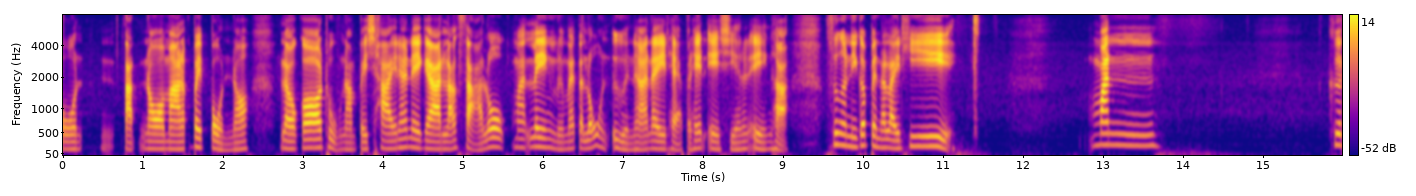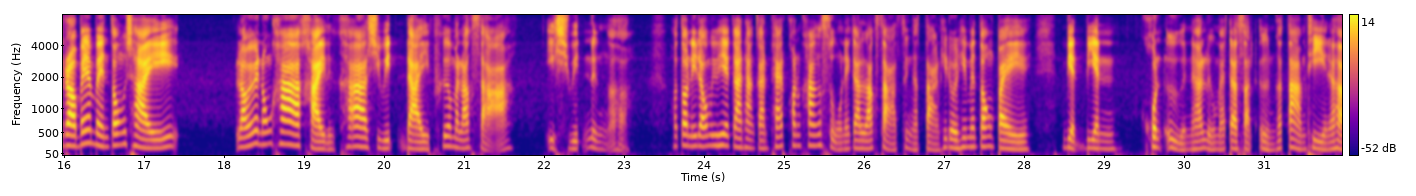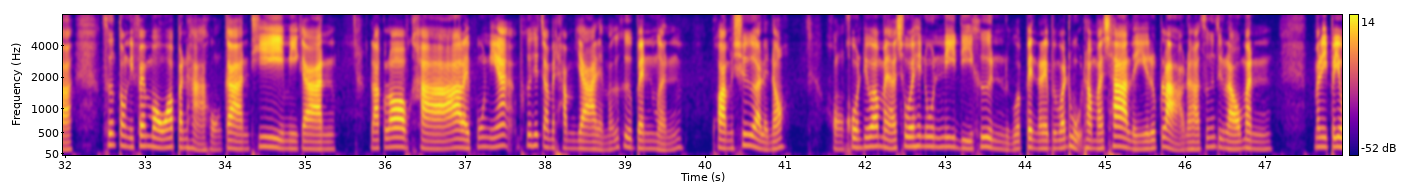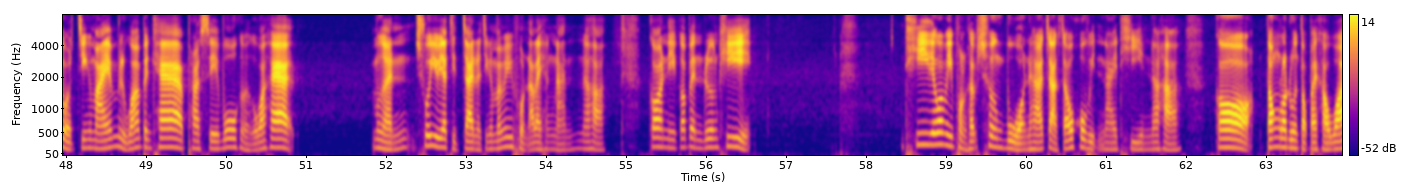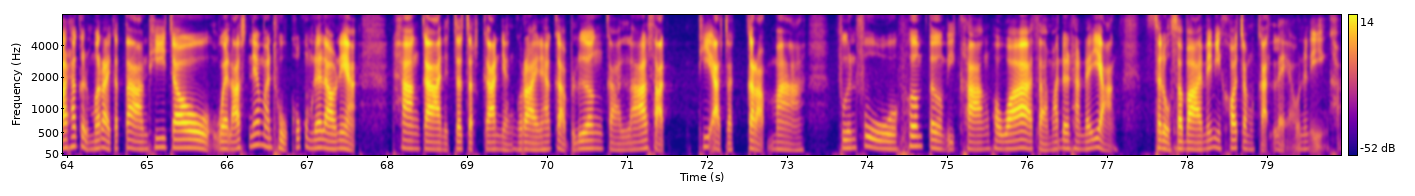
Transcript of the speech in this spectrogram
ตัดนอมาแล้วก็ไปป่นเนาะแล้วก็ถูกนำไปใช้นะในการรักษาโรคมะเร็งหรือแม้แต่โรคอื่นๆนะคะในแถบประเทศเอเชียนั่นเองค่ะ ซึ่งอันนี้ก็เป็นอะไรที่มัน คือเราไม่จำเป็นต้องใช้ เราไม่เป็นต้องฆ่าใครหรือฆ่าชีวิตใดเพื่อมารักษาอีกชีวิตหนึ่งอะค่ะ ราะตอนนี้เรามีวิทยาการทางการแพทย์ค่อนข้างสูงในการรักษาสิ่งต่างๆ ที่โดยที่ไม่ต้องไปเบียดเบียนคนอื่นนะคะหรือแม้แต่สัตว์อื่นก็ตามทีนะคะ ซึ่งตรงนี้ไฟมองว่าปัญหาของการที่มีการลักลอบค้าอะไรพวกนี้เพื่อที่จะไปทำยาเนี่ยมันก็คือเป็นเหมือนความเชื่อเลยเนาะของคนที่ว่ามันจะช่วยให้นู่นนี่ดีขึ้น หรือว่าเป็นอะไรเป็นวัตถุธรรมชาติอะไรอย่างนี้หรือเปล่านะคะ ซึ่งจริงแล้วมันมันมีประโยชน์จริงไหมหรือว่าเป็นแค่ placebo คือเหมือนกับว่าแค่ เหมือนช่วยเยียวยาจิตใจแต่จริงๆมันไม่มีผลอะไรทั้งนั้นนะคะก้อนนี้ก็เป็นเรื่องที่ ที่เรียกว่ามีผลครับเชิงบวกนะคะ จากเจ้าโควิด -19 นะคะ ก็ต้องรอดูต่อไปค่ะว่า ถ้าเกิดเมื่อไหร่ก็ตามที่เจ้าไวรัสเนี่ยมันถูกควบคุมได้แล้วเนี่ยทางการจะจัดการอย่างไรนะคะกับเรื่องการล่าสัตว์ที่อาจจะกลับมาฟื้นฟูเพิ่มเติมอีกครั้ง เพราะว่าสามารถเดินทางได้อย่างสะดวกสบายไม่มีข้อจำกัดแล้วนั่นเองค่ะ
